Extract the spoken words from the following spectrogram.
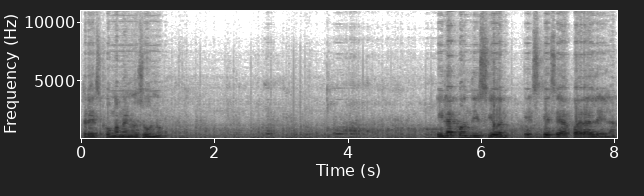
3, menos 1 y la condición es que sea paralela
